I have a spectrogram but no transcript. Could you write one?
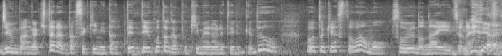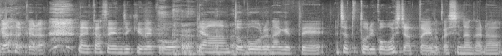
順番が来たら打席に立ってっていうことがやっぱ決められてるけど、ポッドキャストはもうそういうのないじゃないですか。だからなんか河川敷でこうピャーンとボール投げてちょっと取りこぼしちゃったりとかしながら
